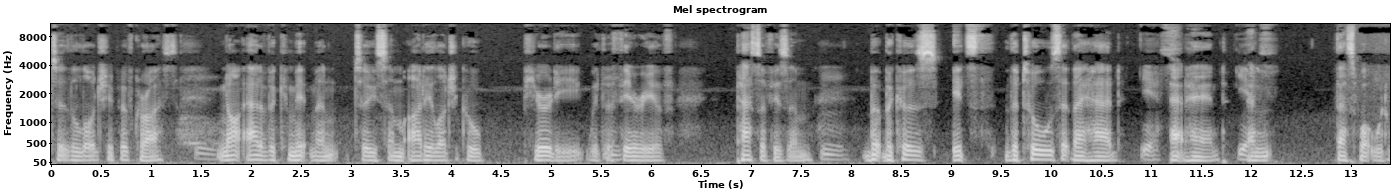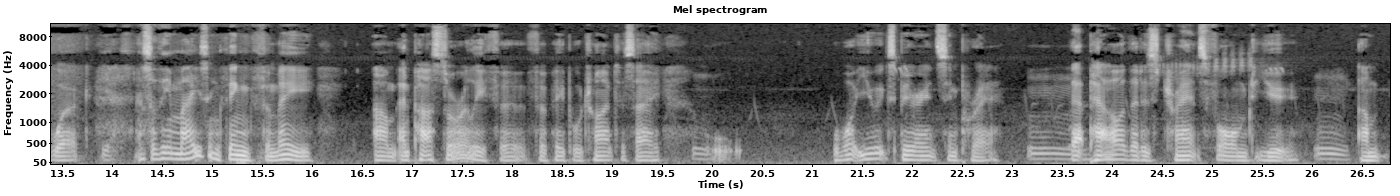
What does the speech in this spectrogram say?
to the Lordship of Christ, not out of a commitment to some ideological purity with the theory of pacifism, but because it's the tools that they had Yes. at hand. Yes. And that's what would work. Yes. And so the amazing thing for me, um, and pastorally for, for people trying to say, what you experience in prayer, that power that has transformed you, um,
